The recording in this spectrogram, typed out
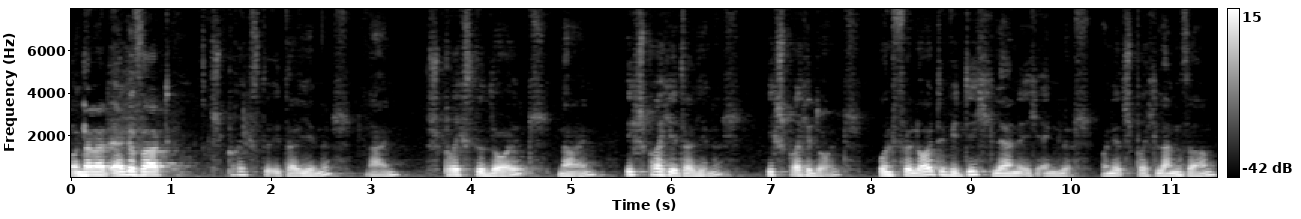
Und dann hat er gesagt, sprichst du Italienisch? Nein. Sprichst du Deutsch? Nein. Ich spreche Italienisch. Ich spreche Deutsch. Und für Leute wie dich lerne ich Englisch. Und jetzt sprich langsam,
